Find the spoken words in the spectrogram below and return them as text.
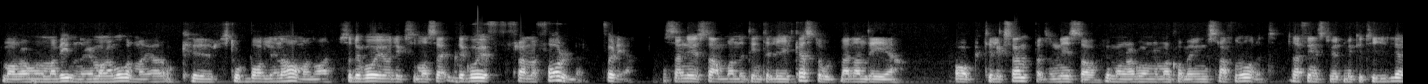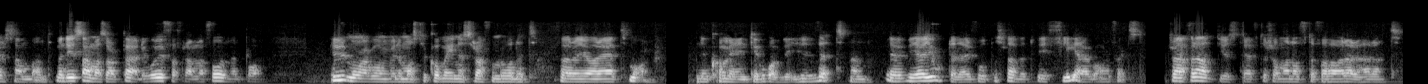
hur många gånger man vinner, hur många mål man gör och hur stort bollinnehav man har. Så det går ju liksom att, det går ju fram en formel för det. Och sen är ju sambandet inte lika stort mellan det och till exempel, som ni sa, hur många gånger man kommer in i straffområdet. Där finns det ju ett mycket tydligare samband. Men det är samma sak där. Det går ju att få fram en formel på hur många gånger du måste komma in i straffområdet för att göra ett mål. Nu kommer jag inte ihåg det i huvudet, men eh, vi har gjort det där i fotbollslabbet flera gånger faktiskt. Framförallt just eftersom man ofta får höra det här att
